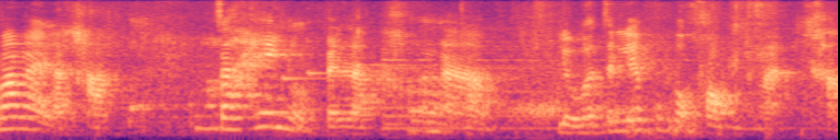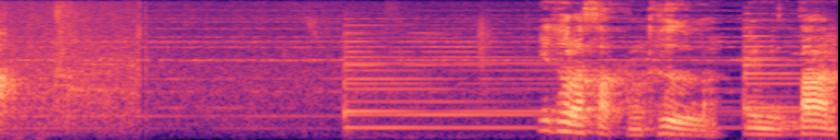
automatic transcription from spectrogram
ว่าไงล่ะคะ จะให้หนูไปรับห้องน้ำหรือว่าจะเรียกผู้ปกครองมาค่ะ นี่โทรศัพท์ของเธอไอมินตัน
